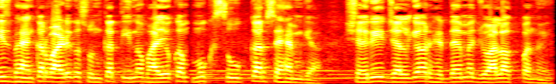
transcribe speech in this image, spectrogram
इस भयंकर वाणी को सुनकर तीनों भाइयों का मुख सूख कर सहम गया। शरीर जल गया और हृदय में ज्वाला उत्पन्न हुई।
